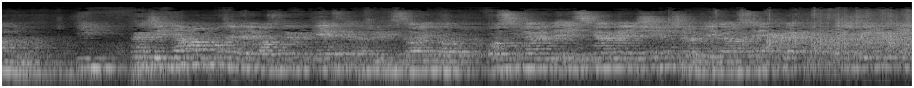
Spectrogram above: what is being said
Allora, vi presentiamo alcune delle vostre richieste perché di solito o il signore, il signore del cinema ce lo chiedono sempre e quindi io vi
